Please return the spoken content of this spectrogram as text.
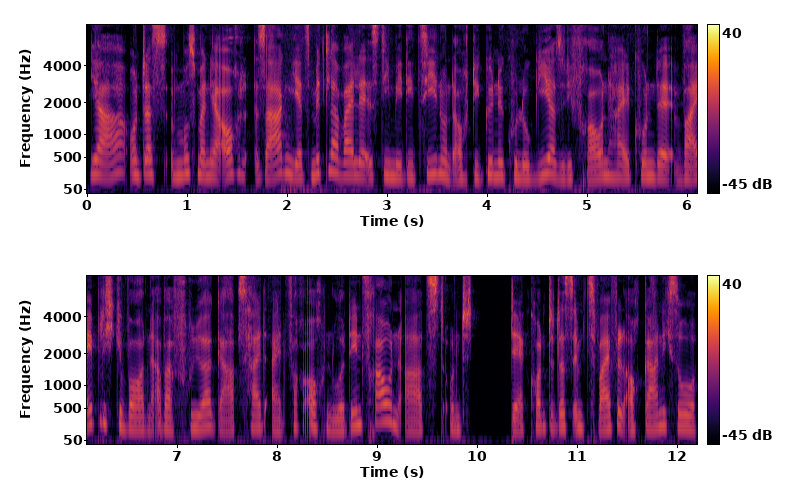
Ja, und das muss man ja auch sagen. Jetzt mittlerweile ist die Medizin und auch die Gynäkologie, also die Frauenheilkunde, weiblich geworden. Aber früher gab es halt einfach auch nur den Frauenarzt. Und der konnte das im Zweifel auch gar nicht so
